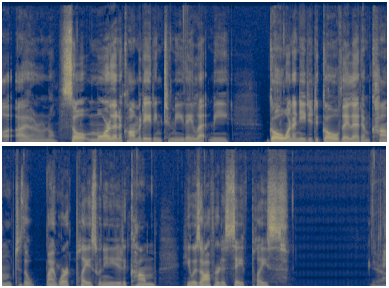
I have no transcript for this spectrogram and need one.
uh, I don't know so more than accommodating to me. They let me go when I needed to go. They let him come to the my workplace when he needed to come. He was offered a safe place. yeah.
